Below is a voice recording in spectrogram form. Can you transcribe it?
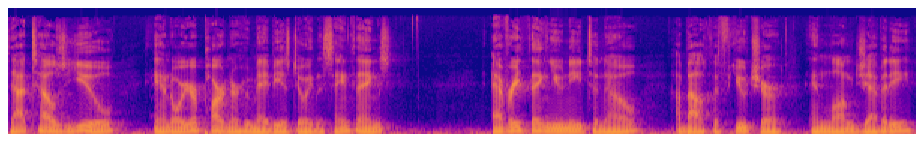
that tells you and or your partner who maybe is doing the same things everything you need to know about the future and longevity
